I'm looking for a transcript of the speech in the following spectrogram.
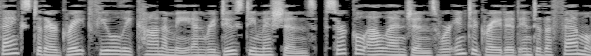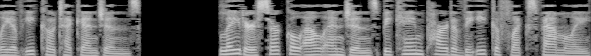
thanks to their great fuel economy and reduced emissions, Circle L engines were integrated into the family of Ecotec engines. Later Circle L engines became part of the Ecoflex family.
